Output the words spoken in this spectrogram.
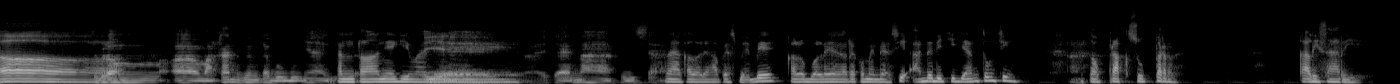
Oh. Sebelum eh, makan gue minta bumbunya gitu. kentalnya gimana? Iya. Nah, itu enak bisa. Nah kalau dengan PSBB, kalau boleh rekomendasi ada di Cijantung Cing. Ah. Toprak super. Kalisari.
